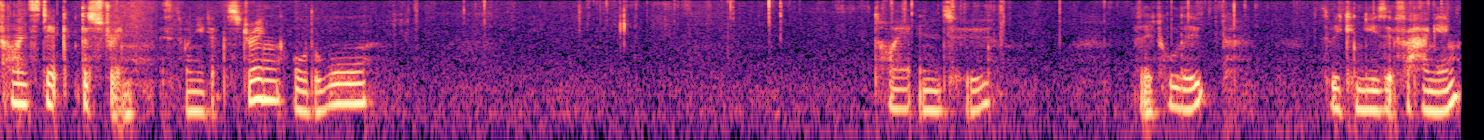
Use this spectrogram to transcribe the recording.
try and stick the string. This is when you get the string or the wall. Tie it into a little loop so we can use it for hanging.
